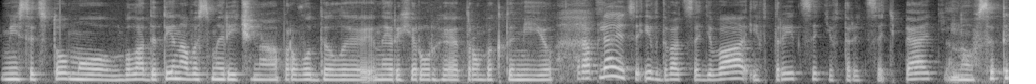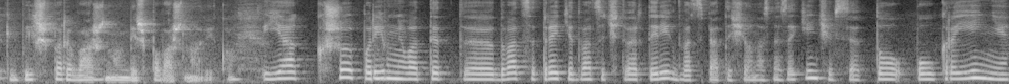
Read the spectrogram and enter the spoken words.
Місяць тому була дитина восьмирічна, проводили нейрохірурги тромбектомію. Трапляються і в 22, і в 30, і в 35. Ну, все-таки більш переважно, більш поважного віку. Якщо порівнювати 23-24 рік, 25 ще у нас не закінчився, то по Україні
